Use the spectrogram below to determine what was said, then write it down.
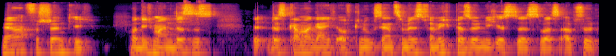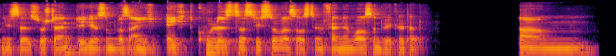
ja, verständlich. Und ich meine, das ist, das kann man gar nicht oft genug sagen. Zumindest für mich persönlich ist das, was absolut nicht selbstverständlich ist und was eigentlich echt cool ist, dass sich sowas aus dem Fandom rausentwickelt hat. Ähm,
